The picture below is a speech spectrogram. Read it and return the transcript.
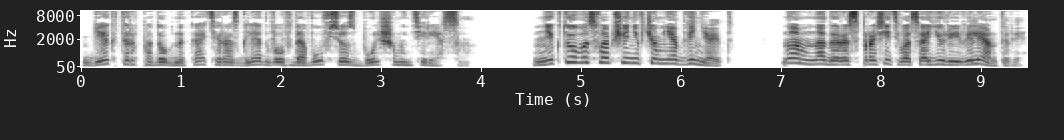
Гектор, подобно Кате, разглядывал вдову все с большим интересом. «Никто вас вообще ни в чем не обвиняет. Нам надо расспросить вас о Юрии Виллиантове.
